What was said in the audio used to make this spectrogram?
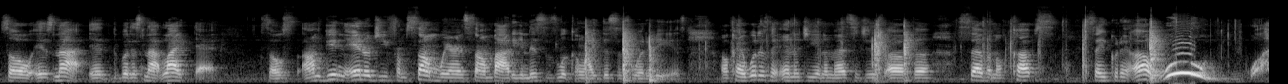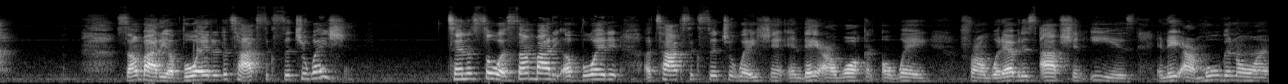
So it's not, it, but it's not like that. So I'm getting energy from somewhere and somebody, and this is looking like this is what it is. Okay, what is the energy and the messages of the Seven of Cups, Sacred, and, oh, woo! Somebody avoided a toxic situation. Ten of Swords, somebody avoided a toxic situation and they are walking away from whatever this option is and they are moving on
